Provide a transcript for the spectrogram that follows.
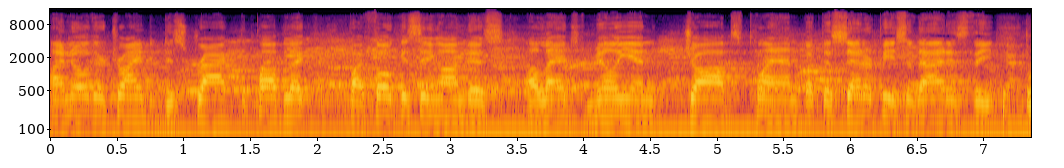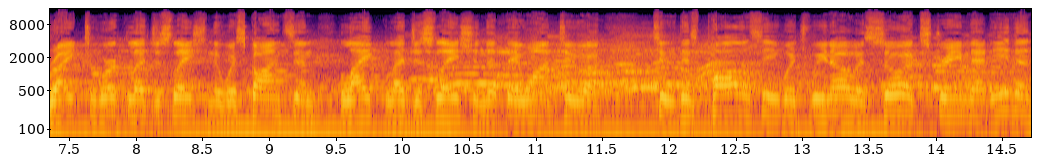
I know they're trying to distract the public by focusing on this alleged million jobs plan, but the centerpiece of that is the right to work legislation, the Wisconsin-like legislation that they want to, uh, to this policy, which we know is so extreme that even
